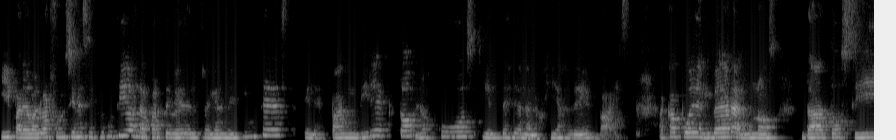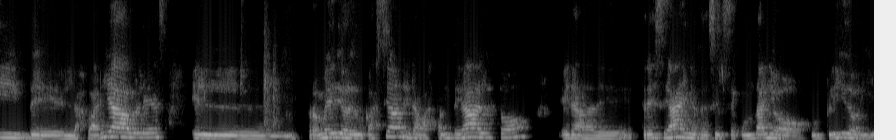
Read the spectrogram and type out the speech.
Y para evaluar funciones ejecutivas, la parte B del Trial Making Test, el span directo, los cubos y el test de analogías de Weiss. Acá pueden ver algunos datos sí, de las variables, el promedio de educación era bastante alto, era de 13 años, es decir, secundario cumplido y,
